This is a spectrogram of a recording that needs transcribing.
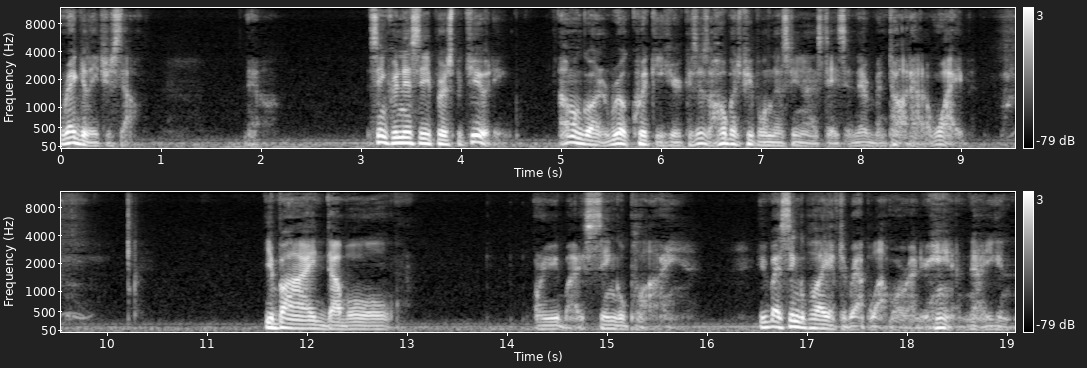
regulate yourself. Synchronicity, perspicuity. I'm going to go on real quickie here because there's a whole bunch of people in this United States that have never been taught how to wipe. You buy double or you buy single ply if you buy single ply, you have to wrap a lot more around your hand. Now you can,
